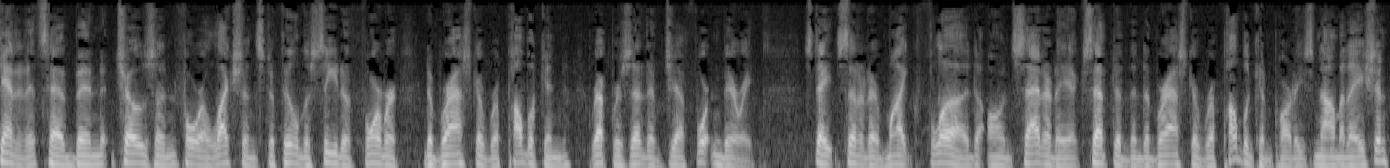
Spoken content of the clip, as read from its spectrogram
Candidates have been chosen for elections to fill the seat of former Nebraska Republican Representative Jeff Fortenberry. State Senator Mike Flood on Saturday accepted the Nebraska Republican Party's nomination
